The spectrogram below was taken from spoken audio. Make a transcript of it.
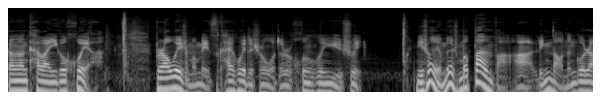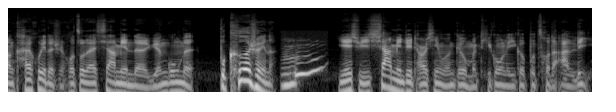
刚刚开完一个会啊，不知道为什么每次开会的时候我都是昏昏欲睡。你说有没有什么办法啊？领导能够让开会的时候坐在下面的员工们不瞌睡呢？也许下面这条新闻给我们提供了一个不错的案例，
